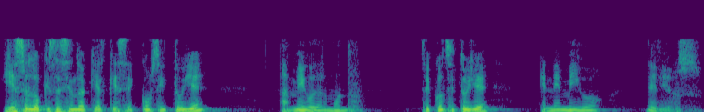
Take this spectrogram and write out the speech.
Y eso es lo que está haciendo aquel que se constituye amigo del mundo. Se constituye enemigo de Dios.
